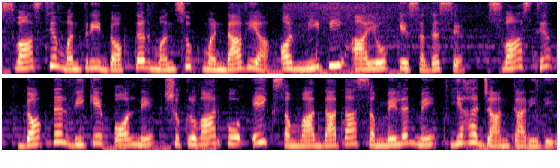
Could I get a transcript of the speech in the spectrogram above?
स्वास्थ्य मंत्री डॉक्टर मनसुख मंडाविया और नीति आयोग के सदस्य, स्वास्थ्य, डॉक्टर वी के पॉल ने शुक्रवार को एक संवाददाता सम्मेलन में यह जानकारी दी।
